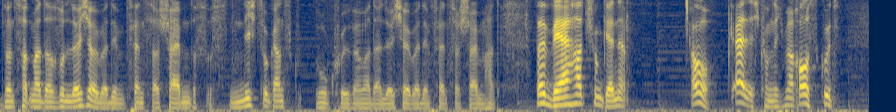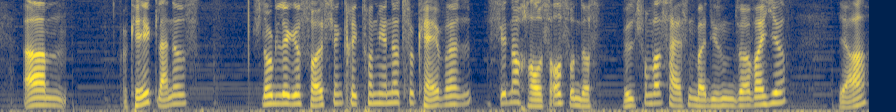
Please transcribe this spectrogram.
Sonst hat man da so Löcher über den Fensterscheiben. Das ist nicht so ganz so cool, wenn man da Löcher über den Fensterscheiben hat. Weil wer hat schon gerne... Oh, geil, ich komme nicht mehr raus. Gut. Ähm, okay, kleines, schnuggeliges Häuschen kriegt von mir eine okay, weil es sieht nach Haus aus und das will schon was heißen bei diesem Server hier. Ja.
